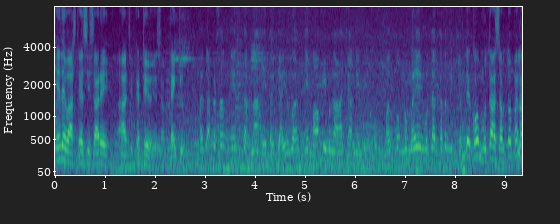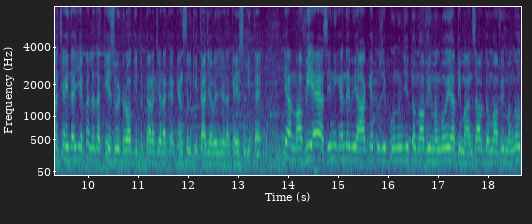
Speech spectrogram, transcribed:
ਇਹਦੇ ਵਾਸਤੇ ਅਸੀਂ ਸਾਰੇ ਅੱਜ ਇਕੱਠੇ ਹੋਏ ਸਭ। Thank you sir Jakhar sahib ਇਹ ਧਰਨਾ ਇਹ ਤੱਕ ਜਾਰੀ ਹੋਊਗਾ ਜੇ ਮਾਫੀ ਮੰਗਾਣਾ ਚਾਹੁੰਦੇ ਨੇ ਮੈਂ ਮੁੱਦਾ ਖਤਮ ਕੀਤਾ ਦੇਖੋ ਮੁੱਦਾ ਸਭ ਤੋਂ ਪਹਿਲਾਂ ਚਾਹੀਦਾ ਜੀ ਇਹ ਪਹਿਲੇ ਤਾਂ ਕੇਸ ਵਿਡਰਾਅ ਕੀਤਾ ਕਰ ਜਿਹੜਾ ਕੈਨਸਲ ਕੀਤਾ ਜਾਵੇ ਜਿਹੜਾ ਕੇਸ ਕੀਤਾ ਹੈ। ਤੇ ਆ ਮਾਫੀ ਹੈ ਅਸੀਂ ਨਹੀਂ ਕਹਿੰਦੇ ਵੀ ਆ ਕੇ ਤੁਸੀਂ ਪੂਨਮ ਜੀ ਤੋਂ ਮਾਫੀ ਮੰਗੋ ਜਾਂ ਧੀਮਾਨ ਸਾਹਿਬ ਤੋਂ ਮਾਫੀ ਮੰਗੋ।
